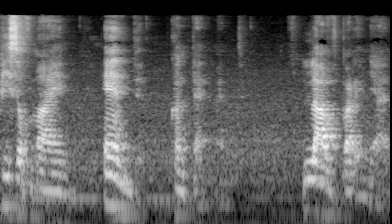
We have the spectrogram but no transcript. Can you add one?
peace of mind and contentment. Love pa rin yan.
